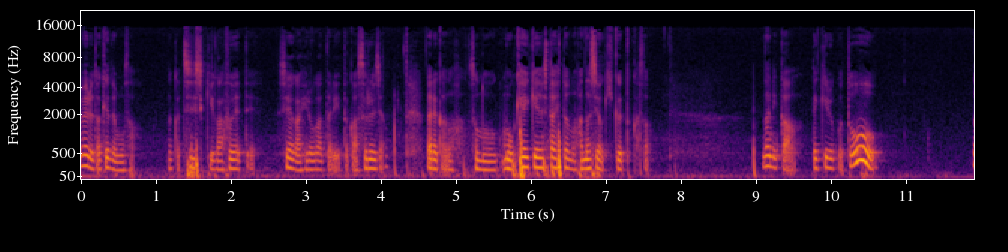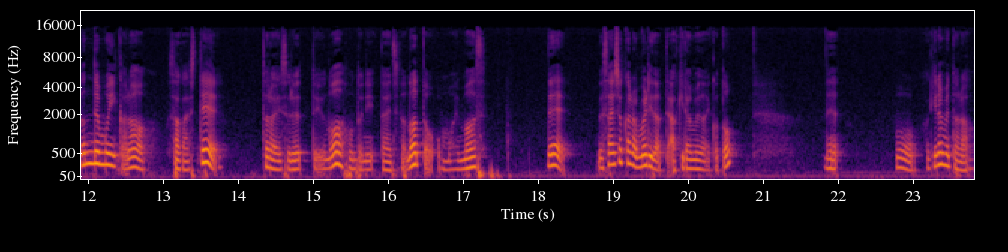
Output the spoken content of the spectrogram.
べるだけでもさなんか知識が増えて視野が広がったりとかするじゃん。誰かのそのもう経験した人の話を聞くとかさ。何かできることを何でもいいから探してトライするっていうのは本当に大事だなと思います。でで最初から無理だって諦めないこと。ねもう諦めたら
